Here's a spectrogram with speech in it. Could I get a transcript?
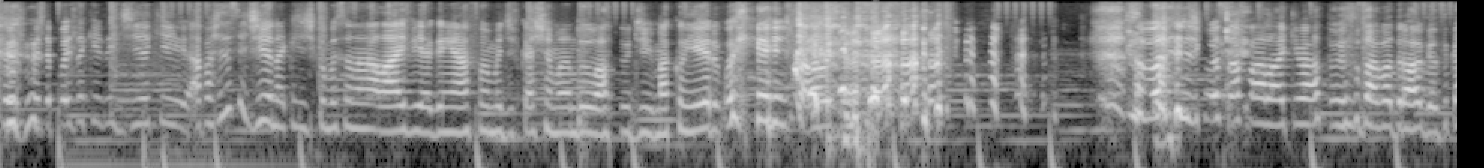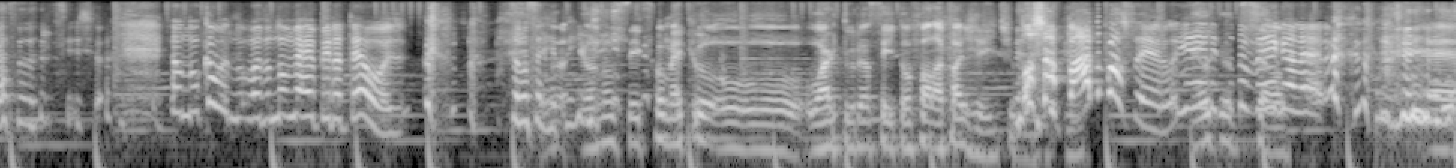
Foi, depois daquele dia que. A partir desse dia, né, que a gente começou na live a ganhar a fama de ficar chamando o Arthur de maconheiro, porque a gente falava que. a gente começou a falar que o Arthur usava drogas por causa desse jogo. Eu nunca, mas eu não me arrependo até hoje. Você não se Eu, arrepende? eu não sei como é que o, o- o Arthur aceitou falar com a gente. Tô chapado, parceiro. E ele, Deus tudo do bem, céu. galera? É,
